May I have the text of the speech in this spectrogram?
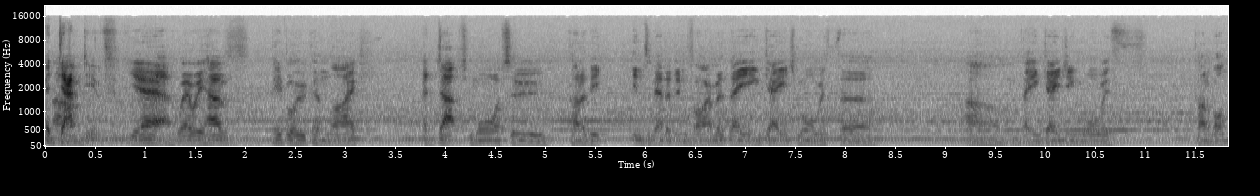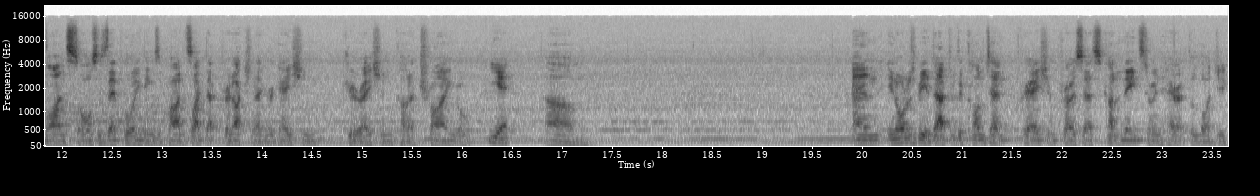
Adaptive. Yeah, where we have people who can like adapt more to kind of the interneted environment. They engage more with the, um, they engaging more with kind of online sources. They're pulling things apart. It's like that production, aggregation, curation kind of triangle. yeah. Um, and in order to be adaptive, the content creation process kind of needs to inherit the logic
